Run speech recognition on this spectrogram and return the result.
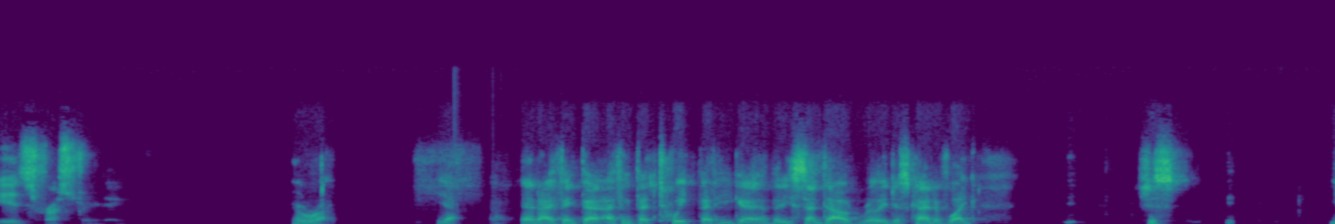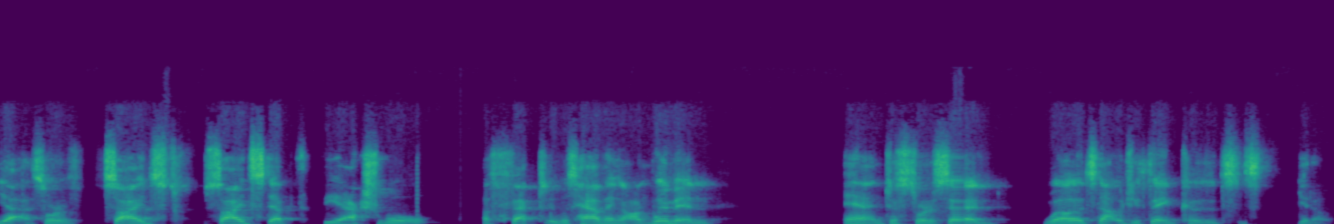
is frustrating. You're right. Yeah. And I think that I think that tweet that he got that he sent out really just kind of like just yeah, sort of side sidestepped the actual effect it was having on women and just sort of said, well, it's not what you think because it's, it's you know,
